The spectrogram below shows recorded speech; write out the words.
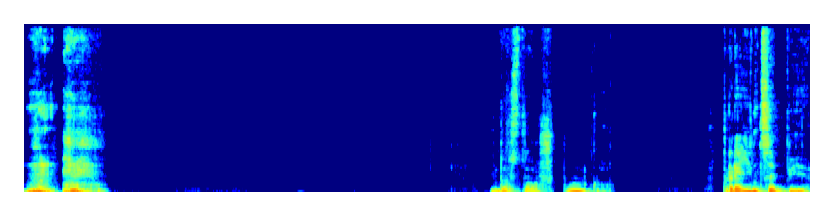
Достав шпульку. Принципі,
